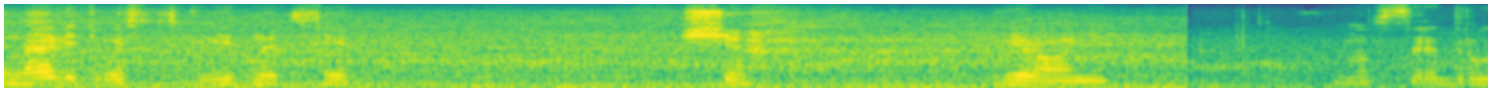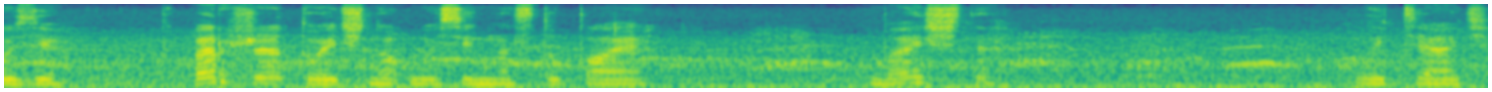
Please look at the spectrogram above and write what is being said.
І навіть ось квітнуть ці ще вірані. Ну все, друзі. Тепер вже точно осінь наступає. Бачите? Летять.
